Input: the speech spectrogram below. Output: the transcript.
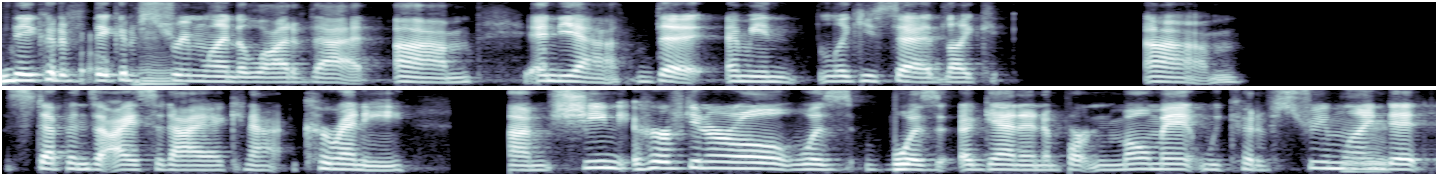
They could have they could have Mhm. streamlined a lot of that. Um Yeah. and yeah, the I mean, like you said, like um Stepin's Aes Sedai, I cannot Kerene. Um she her funeral was was again an important moment. We could have streamlined Mm-hmm. it,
